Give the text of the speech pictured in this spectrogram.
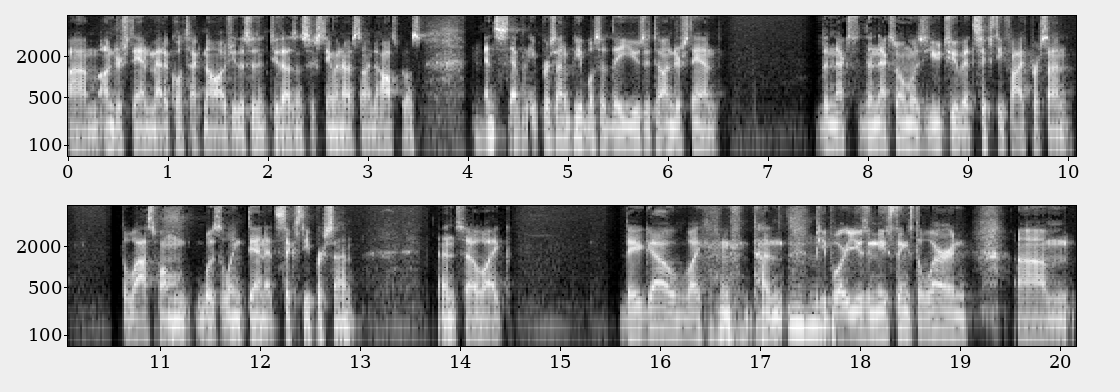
um, understand medical technology. This is in 2016 when I was selling to hospitals, and 70% of people said they use it to understand. The next, the next one was YouTube at 65%. The last one was LinkedIn at 60%. And so, like, there you go. Like, mm-hmm. people are using these things to learn. Um,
